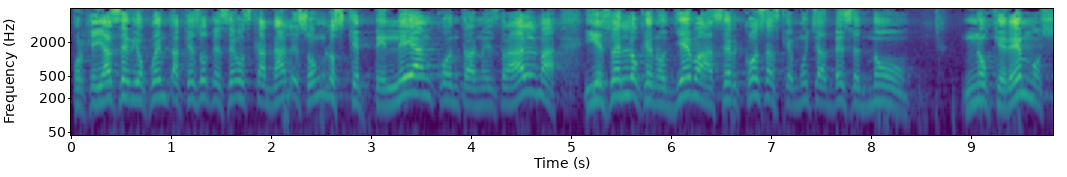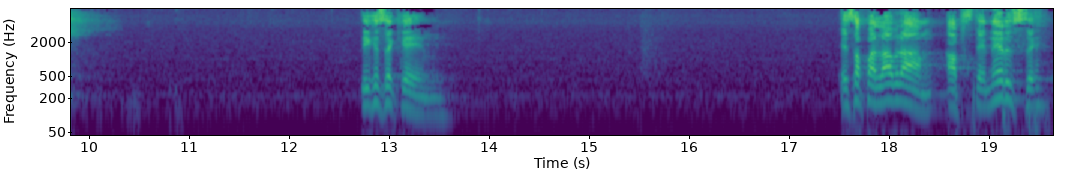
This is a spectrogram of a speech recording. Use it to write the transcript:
Porque ya se dio cuenta que esos deseos carnales son los que pelean contra nuestra alma. Y eso es lo que nos lleva a hacer cosas que muchas veces no, no queremos. Fíjese que esa palabra abstenerse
